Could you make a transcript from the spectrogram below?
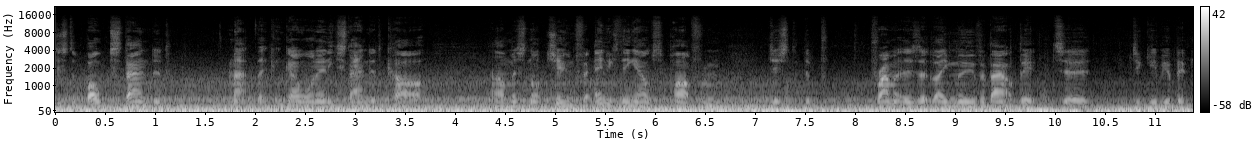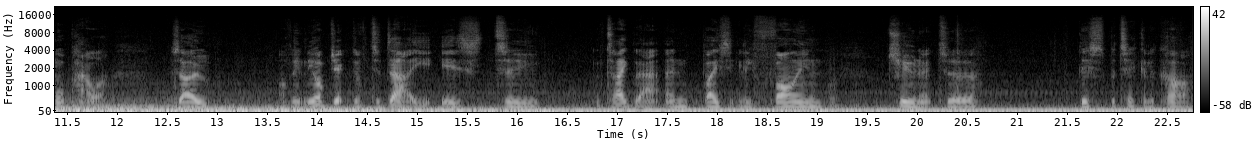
just a bulk standard map that can go on any standard car. Um, it's not tuned for anything else apart from just the parameters that they move about a bit to to give you a bit more power. So I think the object of today is to take that and basically fine tune it to this particular car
